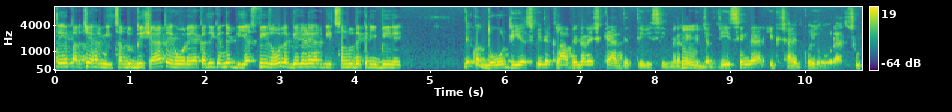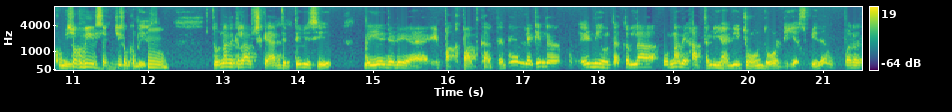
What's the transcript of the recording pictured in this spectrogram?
ਤੇ ਇਹ ਪਰਚੇ ਹਰਮੀਤ ਸੰਧੂ ਦੀ ਸ਼ਹਿ ਤੇ ਹੋ ਰਹੇ ਆ। ਕਦੀ ਕਹਿੰਦੇ ਡੀਐਸਪੀਜ਼ ਉਹ ਲੱਗੇ ਜਿਹੜੇ ਹਰਮੀਤ ਸੰਧੂ ਦੇ ਕਰੀਬੀ ਨੇ। ਦੇਖੋ ਦੋ ਡੀਐਸਪੀ ਦੇ ਖਿਲਾਫ ਇਹਨਾਂ ਨੇ ਸ਼ਿਕਾਇਤ ਦਿੱਤੀ ਵੀ ਸੀ। ਮੇਰਾ ਇੱਕ ਜਗਜੀਤ ਸਿੰਘ ਹੈ ਇੱਕ ਸ਼ਾਇਦ ਕੋਈ ਹੋਰ ਹੈ ਸੁਖਬੀਰ। ਸੁਖਬੀਰ ਸਿੰਘ ਜੀ। ਸੁਖਬੀਰ ਤੇ ਉਹਨਾਂ ਦੇ ਖਿਲਾਫ ਸ਼ਿਕਾਇਤ ਦਿੱਤੀ ਵੀ ਸੀ। ਬਈ ਇਹ ਜਿਹੜੇ ਹੈ ਇਹ ਪੱਖਪਾਤ ਕਰਦੇ ਨੇ ਲੇਕਿਨ ਇਹ ਨਹੀਂ ਹੁੰਦਾ ਕੱਲਾ ਉਹਨਾਂ ਦੇ ਹੱਥ ਨਹੀਂ ਹੈਗੀ ਚੋਣ ਦੋ ਡੀਐਸਪੀ ਦੇ ਉੱਪਰ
